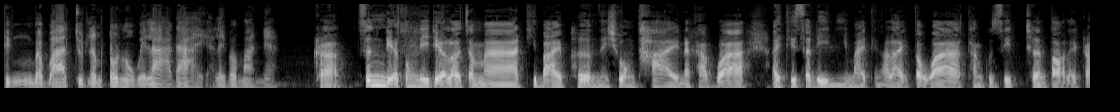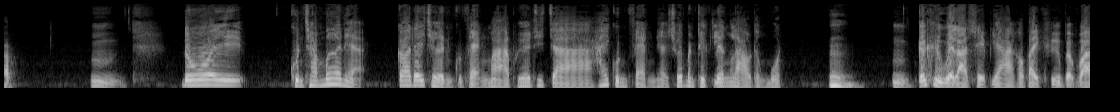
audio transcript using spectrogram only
ถึงแบบว่าจุดเริ่มต้นของเวลาได้อะไรประมาณเนี้ย ครับ ซึ่งเดี๋ยวตรงนี้เดี๋ยวเราจะมาอธิบายเพิ่มในช่วงท้ายนะครับ ว่าไอ้ทฤษฎีนี้หมายถึงอะไร แต่ว่าทางคุณซิดเชิญต่อเลยครับ อืม โดยคุณชัมเมอร์เนี่ย ก็ได้เชิญคุณแฟรงค์มาเพื่อที่จะให้คุณแฟรงค์เนี่ย ช่วยบันทึกเรื่องราวทั้งหมด อืมอืมก็คือเวลาเสพยาเข้าไปคือแบบว่า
